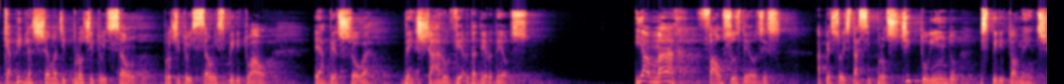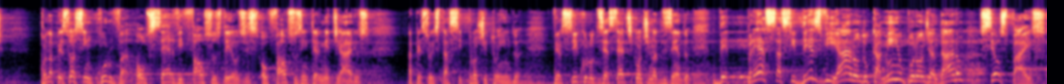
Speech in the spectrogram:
O que a Bíblia chama de prostituição, prostituição espiritual, é a pessoa deixar o verdadeiro Deus e amar falsos deuses, a pessoa está se prostituindo espiritualmente. Quando a pessoa se encurva ou serve falsos deuses ou falsos intermediários, a pessoa está se prostituindo. Versículo 17 continua dizendo: Depressa se desviaram do caminho por onde andaram seus pais.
